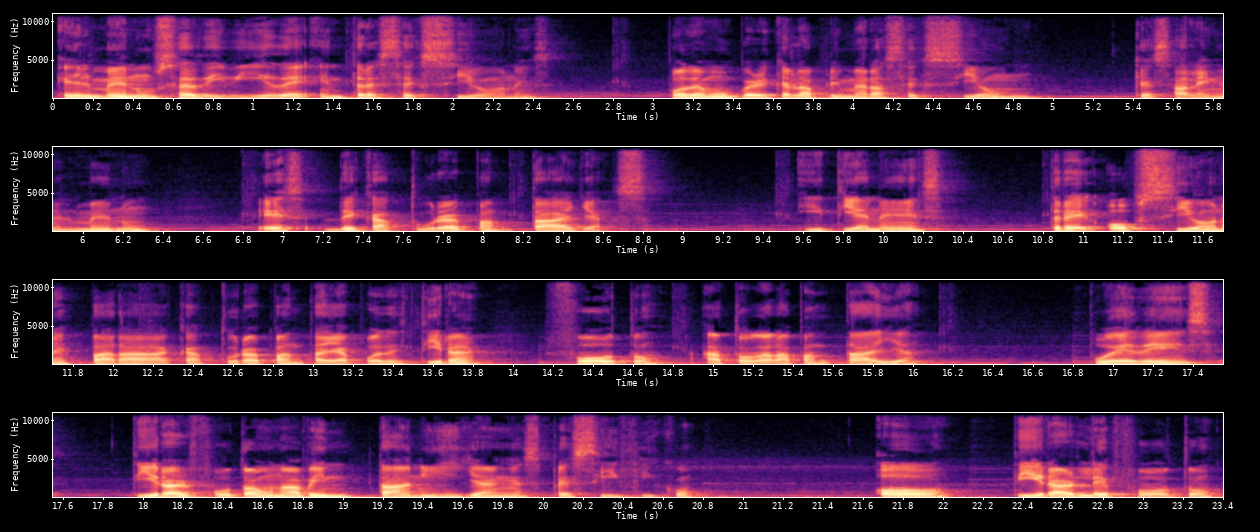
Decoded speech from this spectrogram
El menú se divide en tres secciones. Podemos ver que la primera sección que sale en el menú es de capturar pantallas y tienes tres opciones para capturar pantalla. Puedes tirar foto a toda la pantalla. Puedes tirar foto a una ventanilla en específico. O tirarle foto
